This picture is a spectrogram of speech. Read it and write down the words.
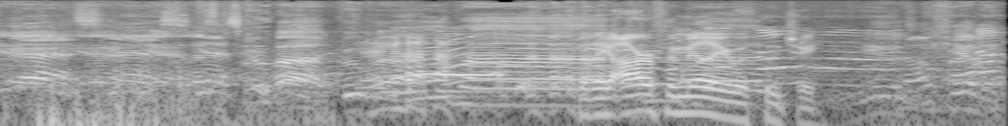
Yeah, Yes, yeah, yes, yeah. Let's yes, Group group hug, group hug. So they are familiar with Putri. You kill I'm, it.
